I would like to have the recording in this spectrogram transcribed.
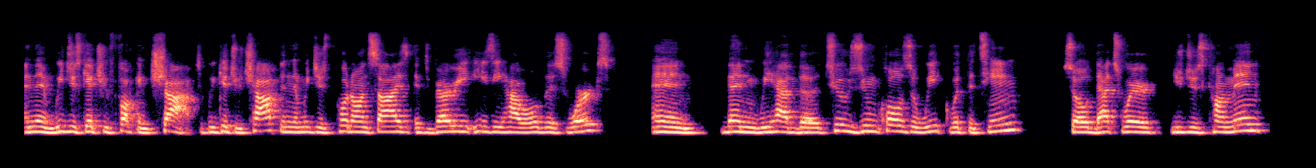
And then we just get you fucking chopped. We get you chopped and then we just put on size. It's very easy how all this works. And then we have the two Zoom calls a week with the team. So that's where you just come in,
